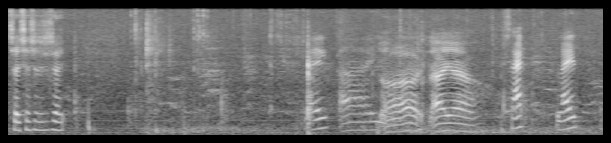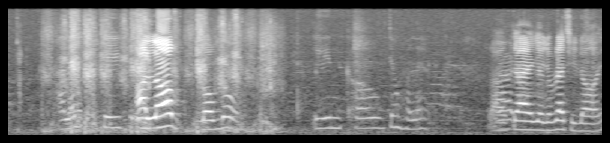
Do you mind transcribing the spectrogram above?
Xây xây xây xây lấy cây Rồi đây à. Sắt lấy. À, lấy chi? À lôm. Lôm đúng Lincoln chứ không phải là Rồi ok giờ chúng ta chỉ đợi.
